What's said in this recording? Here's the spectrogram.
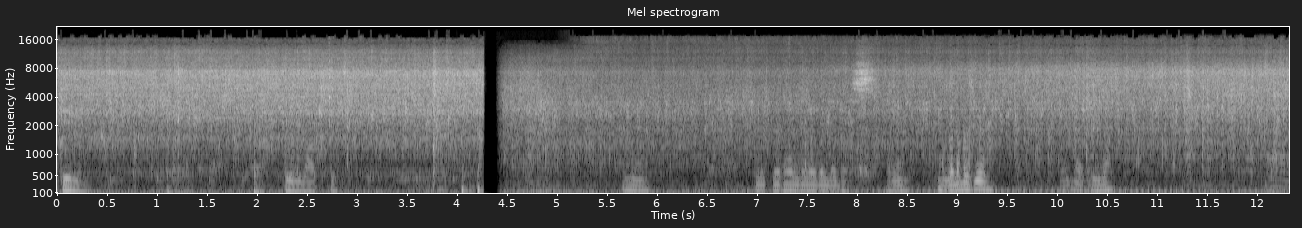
Steam. Steam lapis. Ano yun? Super na lang nagalabas. Ayan, magalabas yan. Yun na. Oh.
